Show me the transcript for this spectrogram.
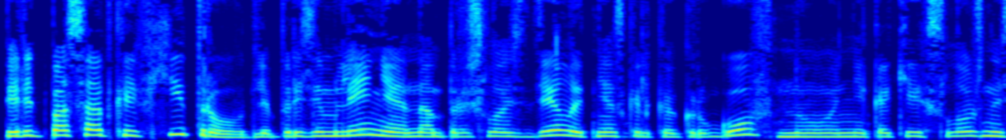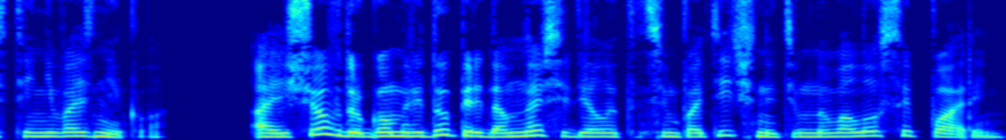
Перед посадкой в Хитроу для приземления нам пришлось сделать несколько кругов, но никаких сложностей не возникло. А еще в другом ряду передо мной сидел этот симпатичный темноволосый парень.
